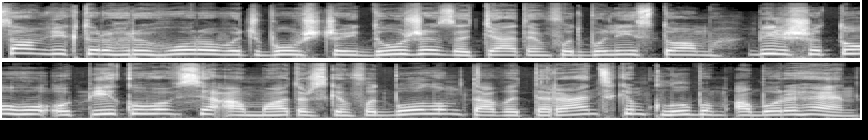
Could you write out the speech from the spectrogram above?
Сам Віктор Григорович був ще й дуже затятим футболістом. Більше того, опікувався аматорським футболом та ветеранським клубом Абориген,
